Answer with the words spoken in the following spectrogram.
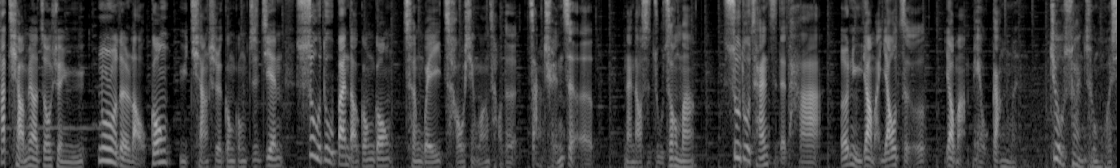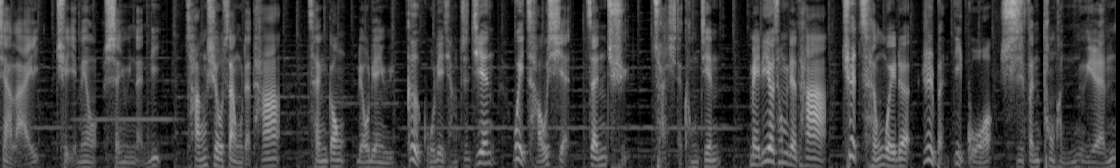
她巧妙周旋于懦弱的老公与强势的公公之间，速度扳倒公公，成为朝鲜王朝的掌权者。难道是诅咒吗？速度产子的她，儿女要么夭折，要么没有肛门。就算存活下来，却也没有生育能力。长袖善舞的她，成功流连于各国列强之间，为朝鲜争取喘息的空间。美丽又聪明的她，却成为了日本帝国十分痛恨的女人，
